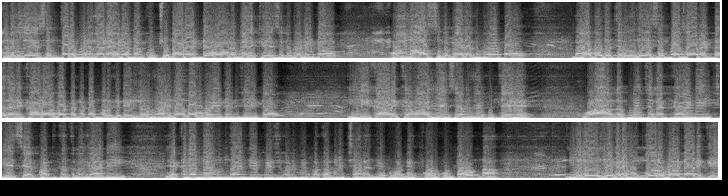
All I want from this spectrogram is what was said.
తెలుగుదేశం తరపున కానీ ఏదన్నా కూర్చున్నారంటే వాళ్ళ మీద కేసులు పెట్టడం వాళ్ళ ఆస్తుల మీదకి పోవటం లేకపోతే తెలుగుదేశం బజార్ అంటే దాన్ని కాలువ కొట్టకుండా మురికి నీళ్ళు ఇళ్ళలో పోయేటట్టు చేయటం ఈ కార్యక్రమాలు చేశారు చెప్తే వాళ్ళు ప్రజలకు కానీ చేసే పద్ధతులు కానీ ఎక్కడన్నా ఉందా అని చెప్పేసి కూడా మేము గమనించాలని చెప్పి కూడా నేను కోరుకుంటా ఉన్నా. ఈ రోజు ఇక్కడ ఒంగోలు పోవటానికి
